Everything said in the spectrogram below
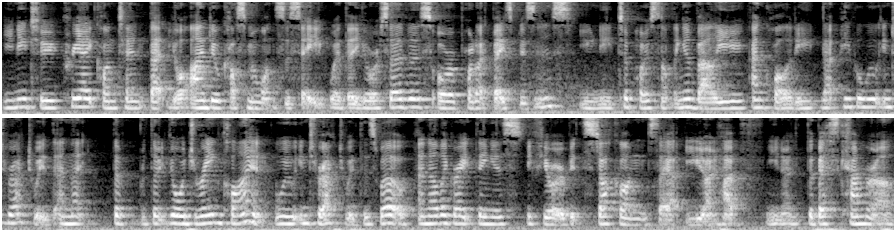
You need to create content that your ideal customer wants to see, whether you're a service or a product based business. You need to post something of value and quality that people will interact with and that the, the, your dream client will interact with as well. Another great thing is if you're a bit stuck on, say, you don't have, you know, the best camera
